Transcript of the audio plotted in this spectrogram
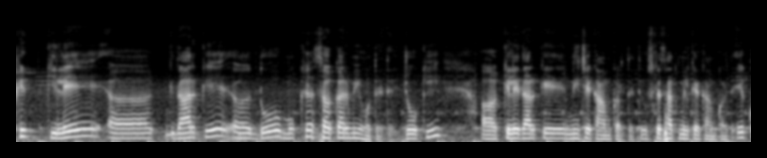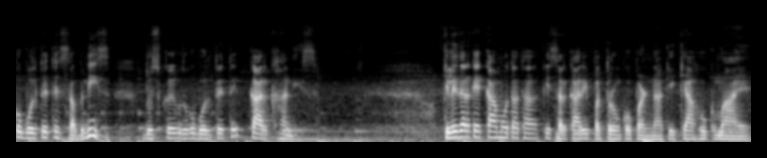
फिर किलेदार के दो मुख्य सहकर्मी होते थे जो कि किलेदार के नीचे काम करते थे उसके साथ मिलकर काम करते एक को बोलते थे सबनीस दूसरे को बोलते थे कारखानीस। किलेदार का एक काम होता था कि सरकारी पत्रों को पढ़ना कि क्या हुक्म आए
